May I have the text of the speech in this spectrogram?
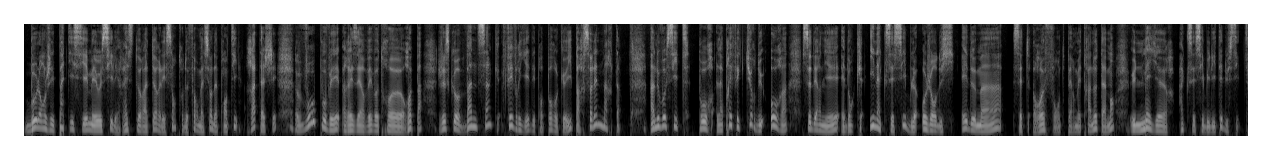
boulangers, pâtissiers, mais aussi les restaurateurs et les centres de formation d'apprentis rattachés. Vous pouvez réserver votre repas jusqu'au 25 février des propos recueillis par Solène Martin. Un nouveau site pour la préfecture du Haut-Rhin. Ce dernier est donc inaccessible aujourd'hui et demain cette refonte permettra notamment une meilleure accessibilité du site.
